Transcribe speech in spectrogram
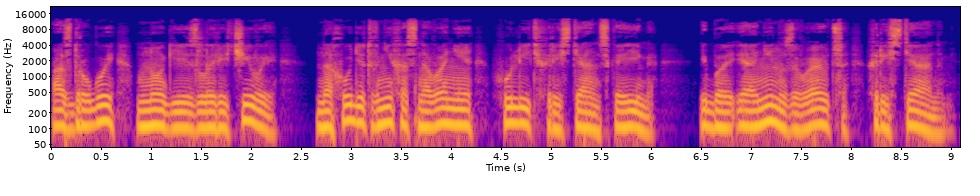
а с другой, многие злоречивые находят в них основание хулить христианское имя, ибо и они называются христианами.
